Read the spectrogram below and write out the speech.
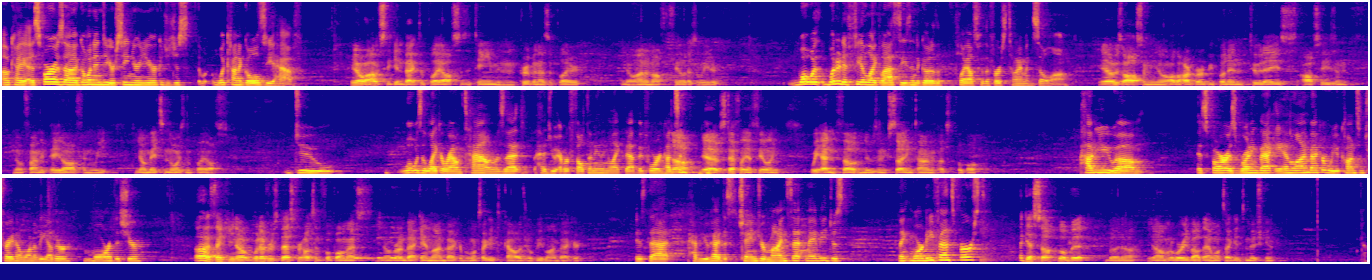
Okay, as far as uh, going into your senior year, could you just, what kind of goals do you have? You know, obviously getting back to the playoffs as a team and improving as a player, you know, on and off the field as a leader. What was, what did it feel like last season to go to the playoffs for the first time in so long? You know, it was awesome. You know, all the hard work we put in two days off season, you know, finally paid off, and we, you know, made some noise in the playoffs. Do what was it like around town? Was that had you ever felt anything like that before in Hudson? No, yeah, it was definitely a feeling we hadn't felt, and it was an exciting time in Hudson football. How do you, um, as far as running back and linebacker, will you concentrate on one or the other more this year? Uh, I think you know whatever's best for Hudson football, and that's you know running back and linebacker. But once I get to college, it'll be linebacker. Is that have you had to change your mindset? Maybe just think more defense first. I guess so, a little bit, but uh, you know I'm gonna worry about that once I get to Michigan.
